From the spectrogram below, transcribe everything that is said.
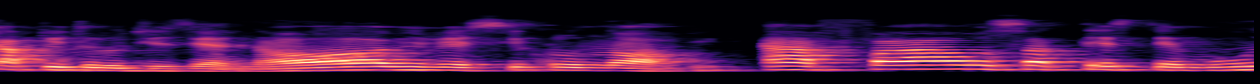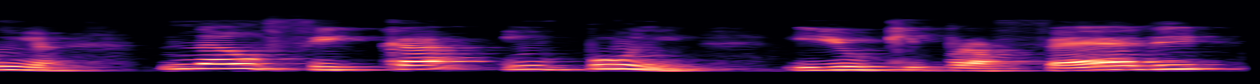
capítulo 19, versículo 9. A falsa testemunha não fica impune, e o que profere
